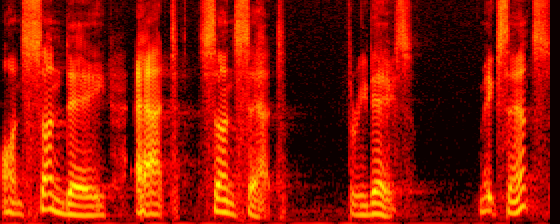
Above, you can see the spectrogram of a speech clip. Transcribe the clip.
on Sunday at sunset. Three days. Makes sense?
